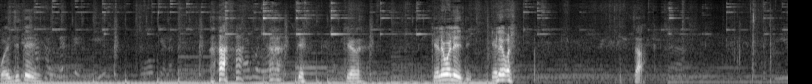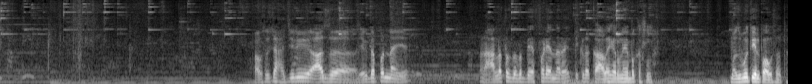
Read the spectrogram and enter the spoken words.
वैजिते. के केले केळेवाली आहे ती. केळेवाली. चा पावसाची हजेरी आज एकदा पण नाही आहे पण आला तर जरा बेफड येणार आहे. तिकडं काळा गेला नाही बघ कसला. मजबूत येईल पाऊस आता.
